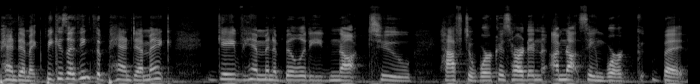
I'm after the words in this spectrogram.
pandemic because I think the pandemic gave him an ability not to have to work as hard and I'm not saying work but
